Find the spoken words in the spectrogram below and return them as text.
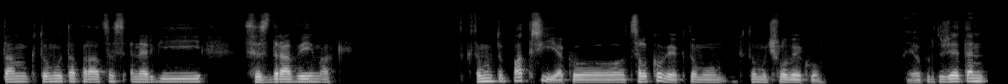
tam k tomu ta práce s energií, se zdravím a k, k tomu to patří jako celkově k tomu, k tomu člověku. Jo, protože ten,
